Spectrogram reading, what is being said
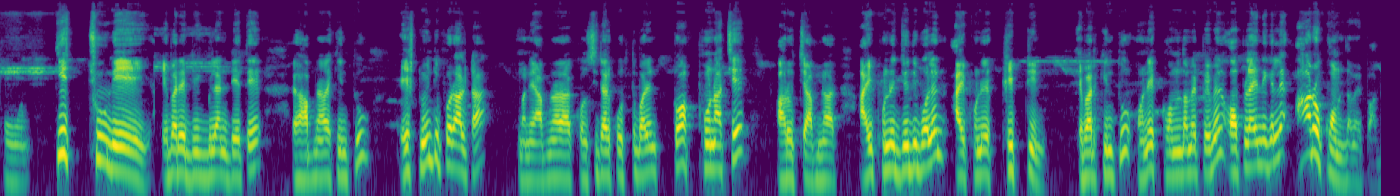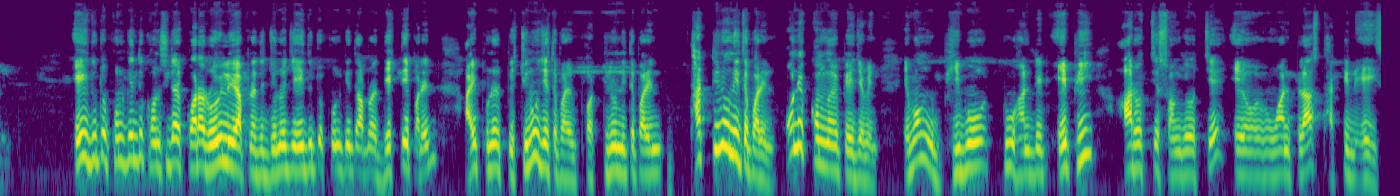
ফোন কিচ্ছু নেই। এবারে বিগ বিলিয়ন ডেতে আপনারা কিন্তু এস টোয়েন্টি ফোর আলটা মানে আপনারা কনসিডার করতে পারেন। টপ ফোন আছে। আর হচ্ছে আপনার আইফোনের যদি বলেন আইফোনের ফিফটিন এবার কিন্তু অনেক কম দামে পেবেন অফলাইনে গেলে আরও কম দামে পাবেন। এই দুটো ফোন কিন্তু কনসিডার করা রইলই আপনাদের জন্য যে এই দুটো ফোন কিন্তু আপনারা দেখতে পারেন আইফোনের পেছনেও যেতে পারেন ফোরটিনও নিতে পারেন থার্টিনও নিতে পারেন, অনেক কম দামে পেয়ে যাবেন। এবং ভিভো টু হান্ড্রেড এফি আর হচ্ছে সঙ্গে হচ্ছে ওয়ান প্লাস থার্টিন এইচ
